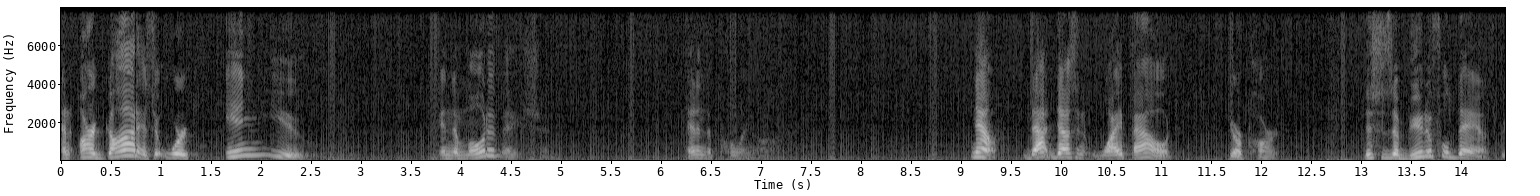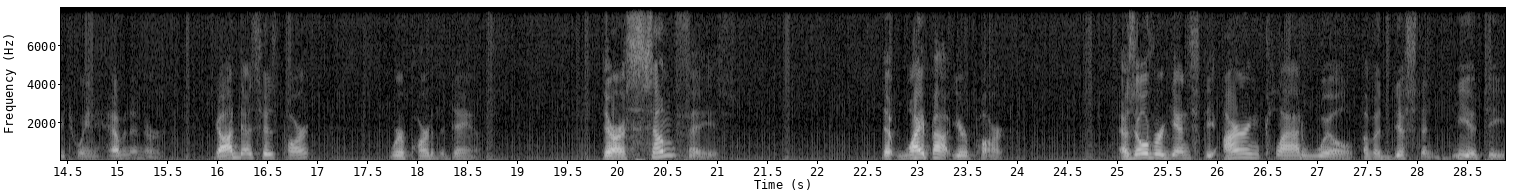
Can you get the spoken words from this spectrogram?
And our God is at work in you in the motivation and in the pulling off. Now, that doesn't wipe out your part. This is a beautiful dance between heaven and earth. God does his part, we're part of the dance. There are some faiths that wipe out your part as over against the ironclad will of a distant deity,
